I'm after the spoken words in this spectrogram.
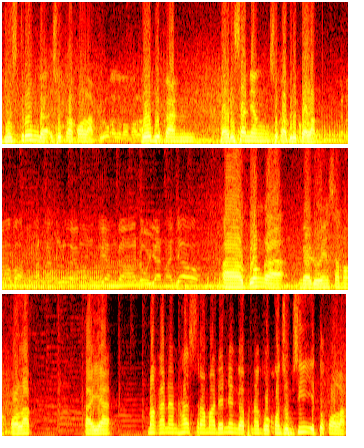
justru nggak suka kolak. Lu nggak suka kolak? Gue bukan barisan yang suka beli kolak. Kenapa? Karena lu emang yang nggak doyan aja Eh, gue nggak nggak doyan sama kolak. Kayak makanan khas Ramadan yang nggak pernah gue konsumsi itu kolak.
